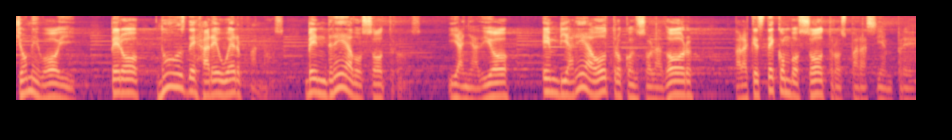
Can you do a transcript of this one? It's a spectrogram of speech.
Yo me voy, pero no os dejaré huérfanos, vendré a vosotros. Y añadió, Enviaré a otro consolador para que esté con vosotros para siempre.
